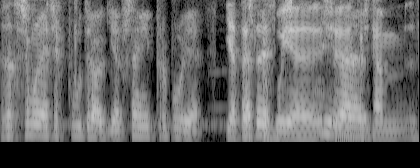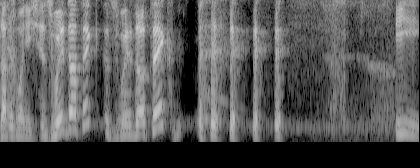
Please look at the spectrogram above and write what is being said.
zatrzymuje cię w pół drogi, a przynajmniej próbuje. Ja też próbuję się jakoś tam zasłonić. Zły dotyk? Zły dotyk? I,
